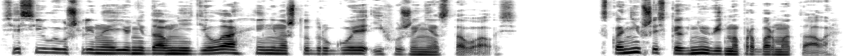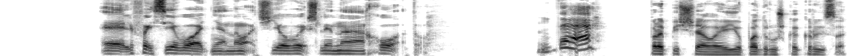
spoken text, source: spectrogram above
Все силы ушли на ее недавние дела, и ни на что другое их уже не оставалось. Склонившись к огню, ведьма пробормотала: "Эльфы сегодня ночью вышли на охоту". "Да", пропищала ее подружка-крыса,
